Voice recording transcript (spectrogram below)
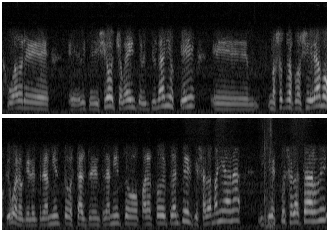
jugadores, eh, viste, 18, 20, 21 años que eh, nosotros consideramos que, bueno, que el entrenamiento está el entrenamiento para todo el plantel, que es a la mañana y que después a la tarde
